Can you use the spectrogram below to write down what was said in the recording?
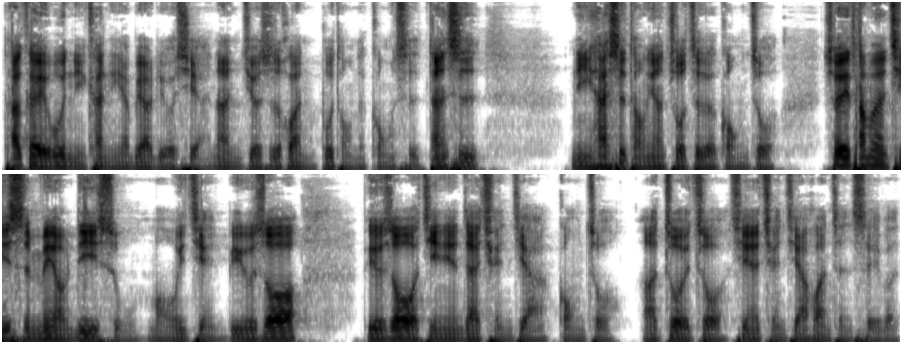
他可以问你看你要不要留下，那你就是换不同的公司，但是你还是同样做这个工作，所以他们其实没有隶属某一间。比如说，比如说我今天在全家工作，然后做一做，现在全家换成 seven，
